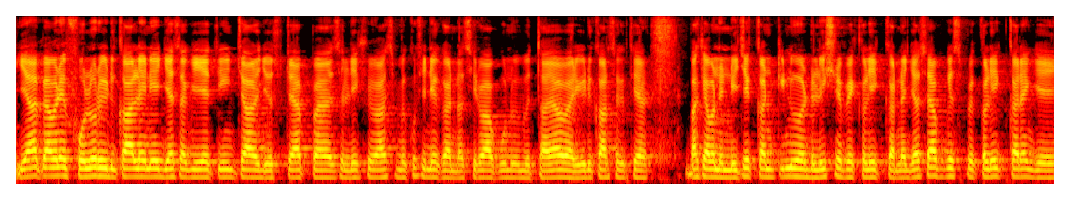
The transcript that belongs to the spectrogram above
यहाँ पे आपने फॉलो रीड कर लेनी है। जैसा कि ये तीन चार जो स्टेप हैं लिखे हुए इसमें कुछ नहीं करना। सिर्फ़ आपको बताया हुआ रीड कर सकते हैं। बाकी आपने नीचे कंटिन्यू और डिलीशन पर क्लिक करना है। जैसे आप इस पर क्लिक करेंगे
